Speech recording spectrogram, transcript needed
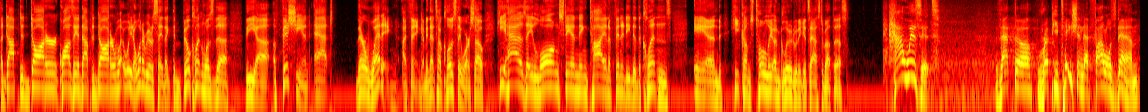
adopted daughter, quasi adopted daughter, what, you know, whatever you want to say. Like the, Bill Clinton was the the uh, officiant at their wedding, I think. I mean, that's how close they were. So he has a long standing tie and affinity to the Clintons, and he comes totally unglued when he gets asked about this. How is it that the reputation that follows them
